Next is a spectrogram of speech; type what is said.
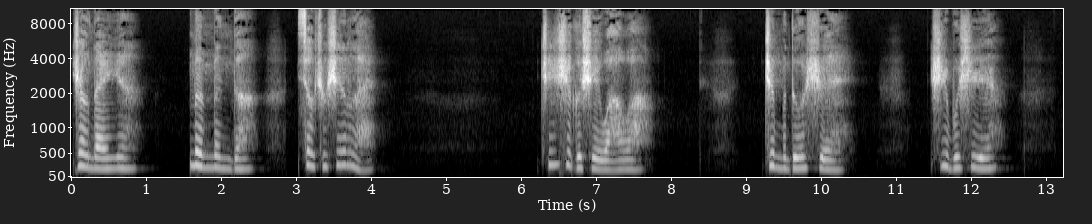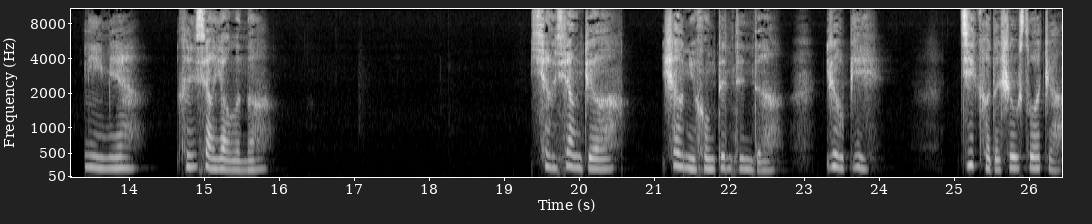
让男人闷闷的笑出声来。真是个水娃娃，这么多水，是不是里面很想要了呢？想象着少女红墩墩的肉臂。饥渴的收缩着，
